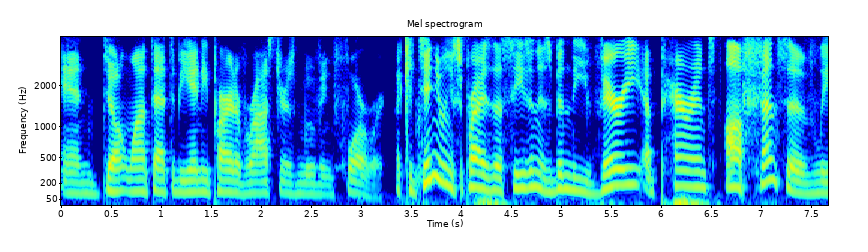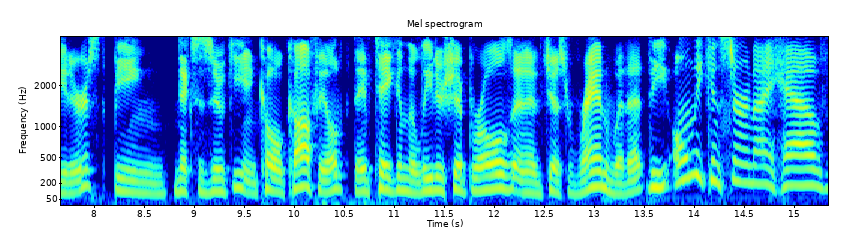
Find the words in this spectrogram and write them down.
and don't want that to be any part of rosters moving forward. A continuing surprise this season has been the very apparent offensive leaders, being Nick Suzuki and Cole Caufield. They've taken the leadership roles and have just ran with it. The only concern I have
